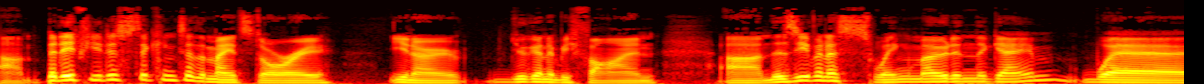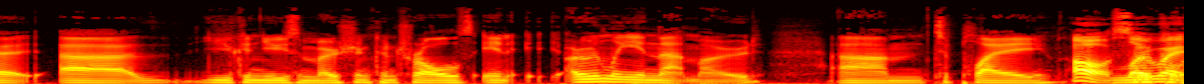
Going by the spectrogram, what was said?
Um, but if you're just sticking to the main story, you know you're going to be fine. Um, there's even a swing mode in the game where uh, you can use motion controls in only in that mode um, to play Oh, so locally.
